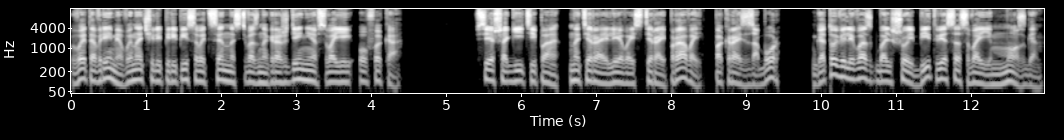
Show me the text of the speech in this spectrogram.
В это время вы начали переписывать ценность вознаграждения в своей ОФК. Все шаги типа «натирай левой, стирай правой», «покрась забор» готовили вас к большой битве со своим мозгом.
